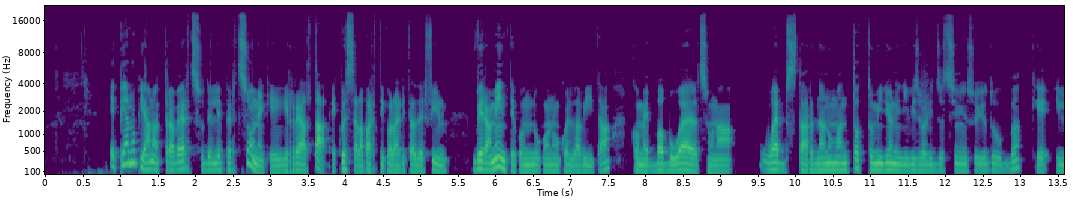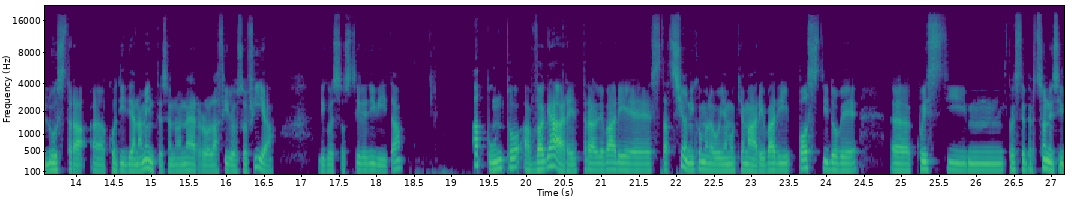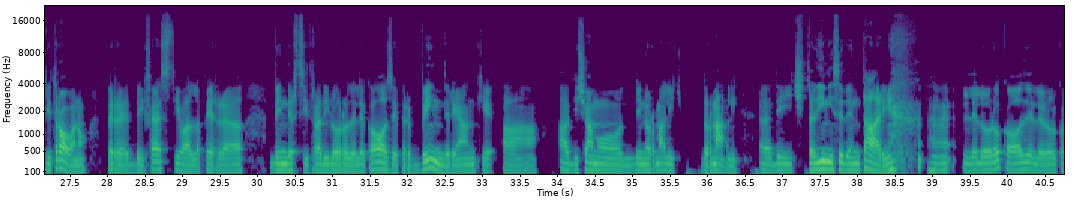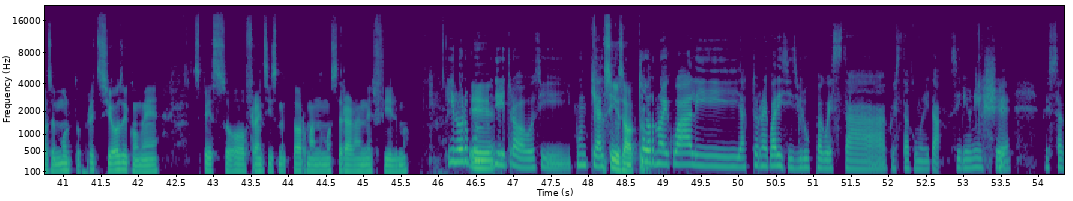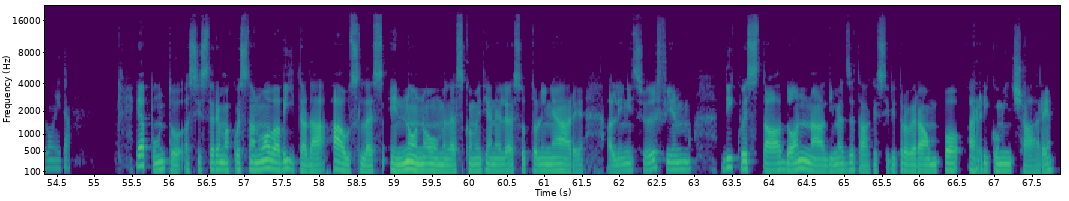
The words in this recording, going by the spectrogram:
E piano piano attraverso delle persone che in realtà, e questa è la particolarità del film, veramente conducono quella vita, come Bob Wells, una webstar da 98 milioni di visualizzazioni su YouTube, che illustra eh, quotidianamente, se non erro, la filosofia di questo stile di vita, appunto a vagare tra le varie stazioni, come le vogliamo chiamare, i vari posti dove eh, questi, mh, queste persone si ritrovano per dei festival, per uh, vendersi tra di loro delle cose, per vendere anche a, a diciamo, dei normali, normali eh, dei cittadini sedentari le loro cose, le loro cose molto preziose, come spesso Francis McDormand mostrerà nel film. I loro punti e... di ritrovo, sì, i punti al... sì, esatto. attorno, ai quali, attorno ai quali si sviluppa questa, questa comunità, si riunisce e... questa comunità. E appunto assisteremo a questa nuova vita da houseless e non homeless, come tiene lei a sottolineare all'inizio del film, di questa donna di mezza età che si ritroverà un po' a ricominciare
